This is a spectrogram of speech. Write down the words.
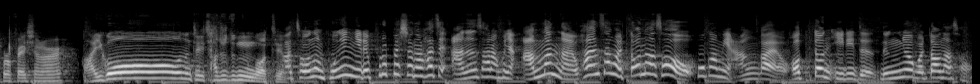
프로페셔널. 아 이거는 되게 자주 듣는 것 같아요. 아 저는 본인 일에 프로페셔널 하지 않은 사람 그냥 안 만나요. 환상을 떠나서 호감이 안 가요. 어떤 일이든 능력을 떠나서.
